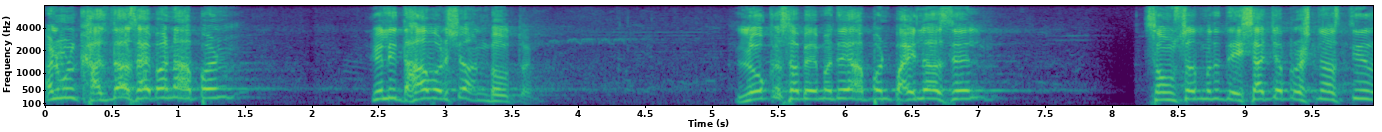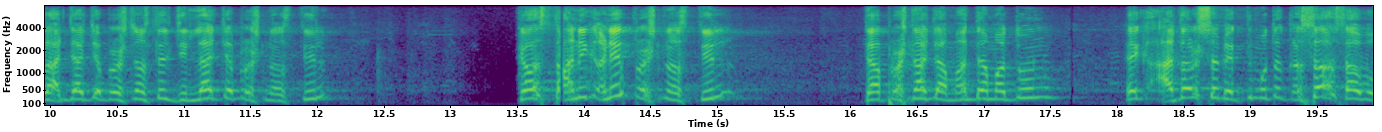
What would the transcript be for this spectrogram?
आणि म्हणून खासदार साहेबांना आपण गेली दहा वर्ष अनुभवतोय. लोकसभेमध्ये आपण पाहिलं असेल संसदमध्ये देशाचे प्रश्न असतील राज्याचे प्रश्न असतील जिल्ह्याचे प्रश्न असतील किंवा स्थानिक अनेक प्रश्न असतील त्या प्रश्नाच्या माध्यमातून एक आदर्श व्यक्तिमत्व कसं असावं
